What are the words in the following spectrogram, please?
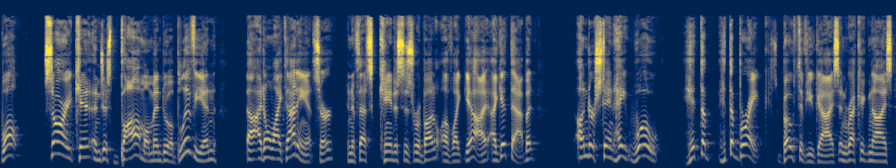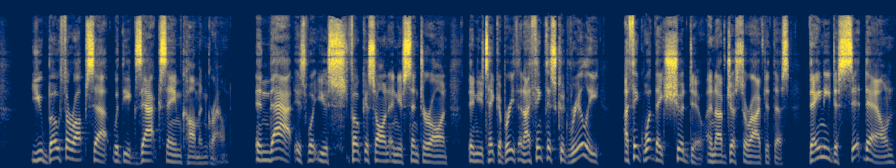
well, sorry, kid, and just bomb them into oblivion. Uh, I don't like that answer. And if that's Candace's rebuttal of like, yeah, I, I get that, but understand, hey, whoa, hit the hit the brakes, both of you guys, and recognize you both are upset with the exact same common ground. And that is what you focus on and you center on, and you take a breath. And I think this could really, I think what they should do, and I've just arrived at this, they need to sit down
